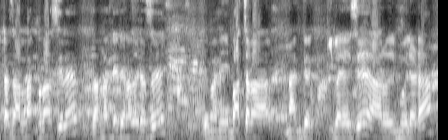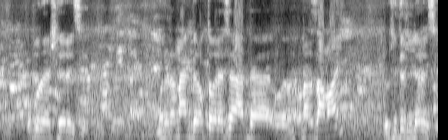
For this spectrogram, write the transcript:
একটা জানলা খোলা ছিল জানলা দিয়ে দেখা যাইতেছে যে মানে বাচ্চারা নাক দিয়ে কি বেরিয়েছে আর ওই মহিলাটা উপরে শুয়ে রয়েছে। মহিলাটা নাক দিয়ে রক্ত বেরিয়েছে আর ওনার জামাই রশিতে ঝুলে রয়েছে।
